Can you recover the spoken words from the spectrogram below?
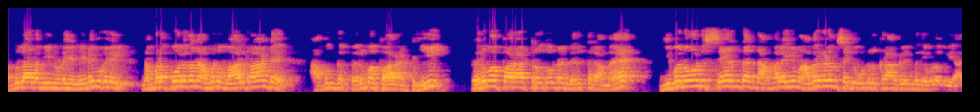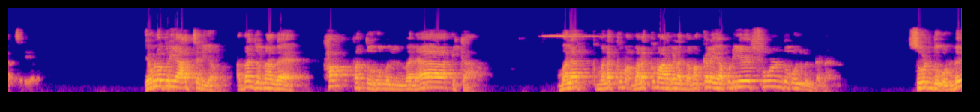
ரபுல்லாலமீனுடைய நினைவுகளில் நம்மளை போலதானே அவனும் வாழ்றாண்டு. அவங்க பெருமை பாராட்டி பெருமை பாராட்டுறதோடு நிறுத்தராம இவனோடு சேர்ந்த அந்த அமலையும் அவர்களும் செய்து கொண்டிருக்கிறார்கள் என்பது எவ்வளவு பெரிய ஆச்சரியம்? எவ்வளவு பெரிய ஆச்சரியம்? அதான் சொன்னாங்க மலக் மலக்கு மலக்குமார்கள் அந்த மக்களை அப்படியே சூழ்ந்து கொள்கின்றனர். சூழ்ந்து கொண்டு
